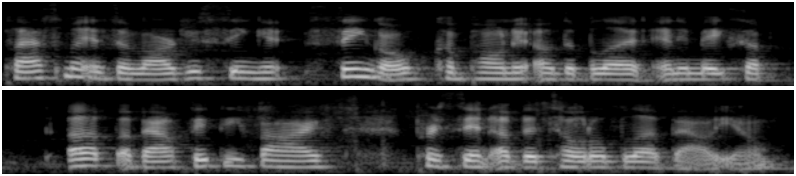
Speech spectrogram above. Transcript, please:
Plasma is the largest sing- single component of the blood and it makes up, up about 55% of the total blood volume.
